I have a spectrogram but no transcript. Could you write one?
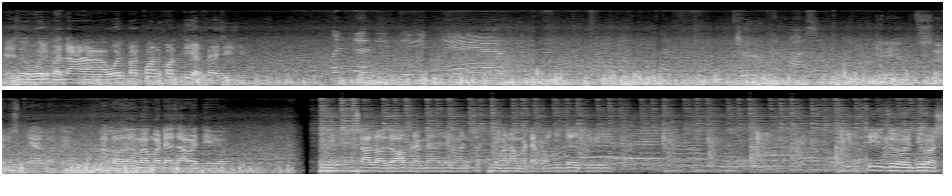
તે જો ઓલ પા દા ઓલ પા કોણ કોણ તૈયાર થાય છે સરસ ચાલો હાલો અમે માટે જવા દઈએ ચાલો, જો આપણે મેલડી અને શક્તિમાના માટે પહોંચી જાય છીએ. ત્રીજો દિવસ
